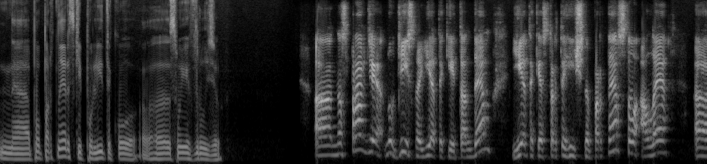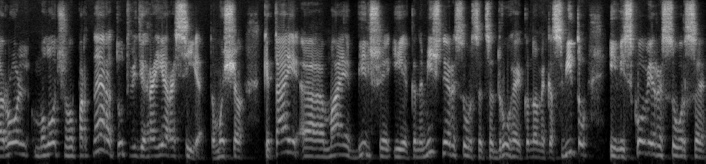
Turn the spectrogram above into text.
е, по-партнерськи політику е, своїх друзів. А насправді ну дійсно є такий тандем, є таке стратегічне партнерство, але роль молодшого партнера тут відіграє Росія, тому що Китай е, має більше і економічні ресурси, це друга економіка світу, і військові ресурси,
